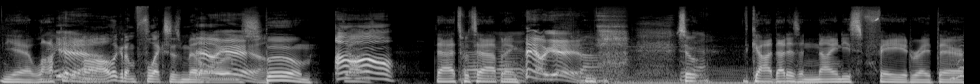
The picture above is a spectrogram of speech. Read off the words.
Yeah, lock it in. Oh, look at him flex his metal Hell arms. yeah. Boom. Oh, That's what's Yeah, happening. yeah, hell yeah! So, Yeah. God, that is a '90s fade right there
